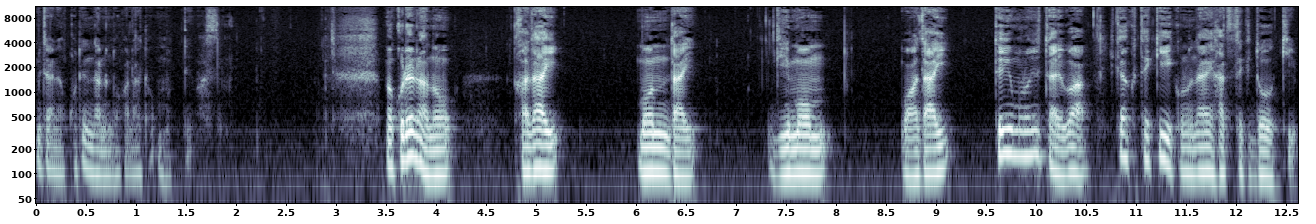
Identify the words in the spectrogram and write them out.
みたいなことになるのかなと思っています。まあ、これらの課題問題疑問話題っていうもの自体は比較的この内発的動機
